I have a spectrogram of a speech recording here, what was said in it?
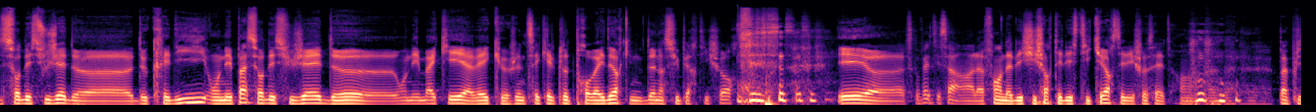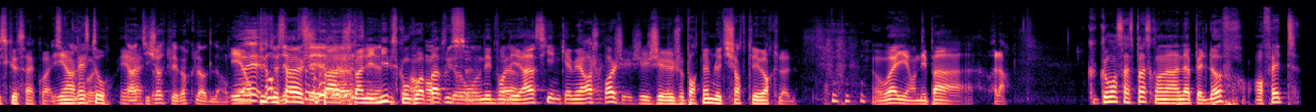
sur des sujets de, de crédit, on n'est pas sur des sujets de euh, on est maqué avec euh, je ne sais quel cloud provider qui nous donne un super t-shirt. et euh, parce qu'en fait c'est ça, hein, à la fin on a des t-shirts et des stickers, c'est des chaussettes. hein. Euh, pas plus que ça quoi. Et, un surtout, resto. ouais, Et un un t-shirt Clever Cloud là. Et en plus de ça, je suis pas, je suis pas un ennemi parce qu'on voit en pas, plus, parce qu'on est devant voilà. des. Ah, si, y a une caméra, je crois, j'ai- j'ai- je porte même le t-shirt Clever Cloud. Ouais, on n'est pas. Voilà. Que- Comment ça se passe quand on a un appel d'offres? En fait,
